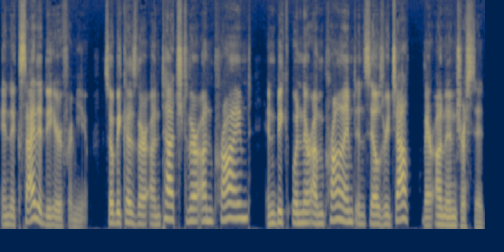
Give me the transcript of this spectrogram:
and excited to hear from you. So because they're untouched, they're unprimed, and be- when they're unprimed and sales reach out, they're uninterested.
